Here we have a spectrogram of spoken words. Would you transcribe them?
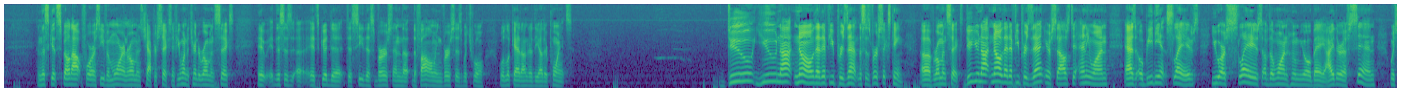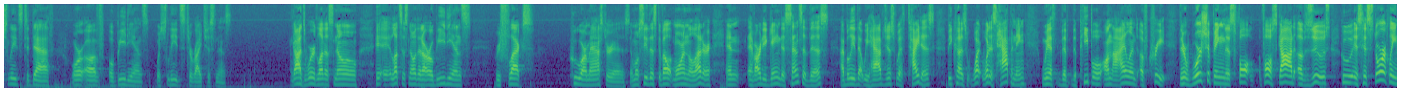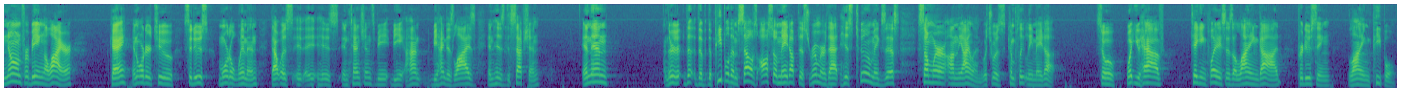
And this gets spelled out for us even more in Romans chapter 6. If you want to turn to Romans 6, it, this is, uh, it's good to, to see this verse and the, the following verses, which we'll, we'll look at under the other points. Do you not know that if you present, this is verse 16 of Romans 6, do you not know that if you present yourselves to anyone as obedient slaves, you are slaves of the one whom you obey, either of sin, which leads to death, or of obedience, which leads to righteousness. God's word let us know, it lets us know that our obedience reflects who our master is. And we'll see this develop more in the letter, and have already gained a sense of this. I believe that we have just with Titus, because what, what is happening with the, the people on the island of Crete? They're worshiping this false god of Zeus, who is historically known for being a liar okay, in order to seduce mortal women. That was his intentions behind, behind his lies and his deception. And then the, the, the people themselves also made up this rumor that his tomb exists somewhere on the island, which was completely made up. So, what you have taking place is a lying God producing lying people.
